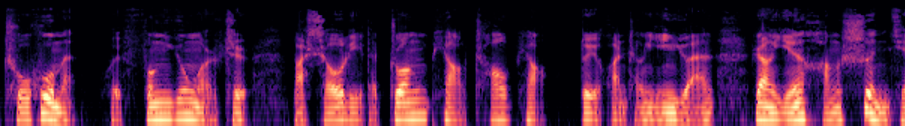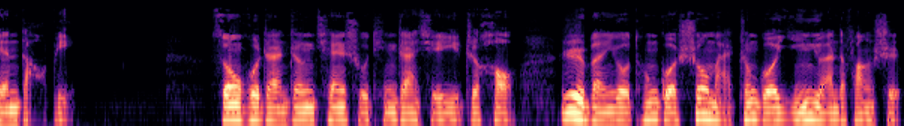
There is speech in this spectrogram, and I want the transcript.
储户们会蜂拥而至，把手里的庄票、钞票兑换成银元，让银行瞬间倒闭。淞沪战争签署停战协议之后，日本又通过收买中国银元的方式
